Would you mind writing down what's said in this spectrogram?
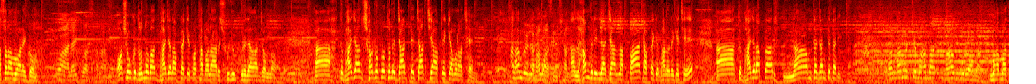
আসসালামু আলাইকুম। ওয়ালাইকুম আসসালাম। অসংখ্য ধন্যবাদ ভাইজান আপনাকে কথা বলার সুযোগ করে দেওয়ার জন্য। তো ভাইজান সর্বপ্রথমে জানতে চাচ্ছি আপনি কেমন আছেন? আলহামদুলিল্লাহ ভালো আছি ইনশাআল্লাহ। আলহামদুলিল্লাহ যে আল্লাহ পাক আপনাকে ভালো রেখেছে। তো ভাইজান আপনার নামটা জানতে পারি? আমার নাম হচ্ছে মোহাম্মদ মাহবুবুর রহমান। মোহাম্মদ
